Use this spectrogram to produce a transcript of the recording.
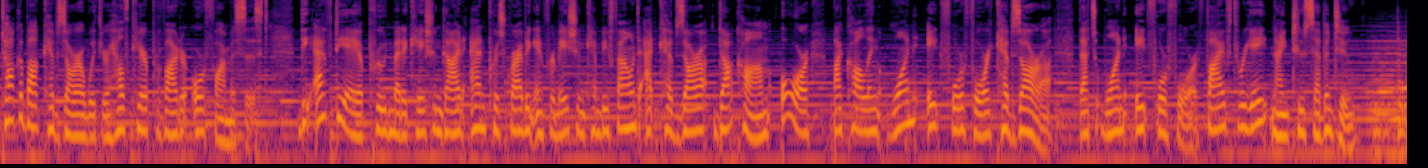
talk about Kevzara with your healthcare provider or pharmacist. The FDA-approved medication guide and prescribing information can be found at kevzara.com or by calling 1-844-KEVZARA. That's 1-844-538 9272.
